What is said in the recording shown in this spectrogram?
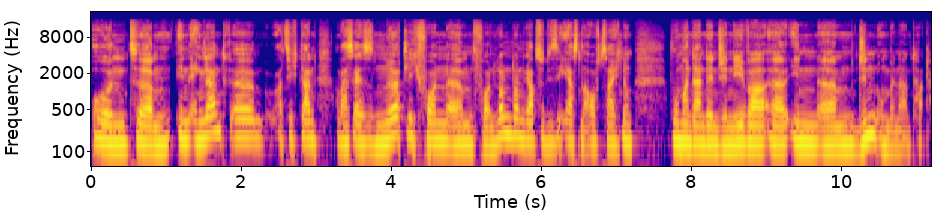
Und ähm, in England äh, hat sich dann, was ist nördlich von, ähm, von London, gab es so diese ersten Aufzeichnungen, wo man dann den Geneva äh, in ähm, Gin umbenannt hat.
